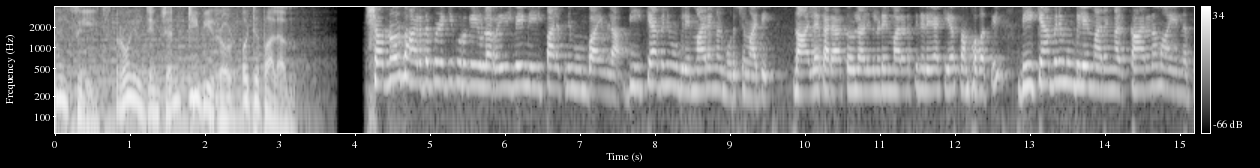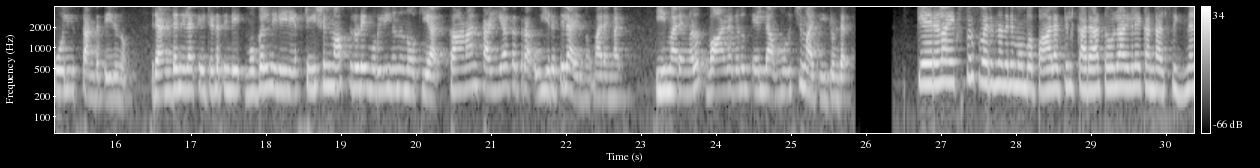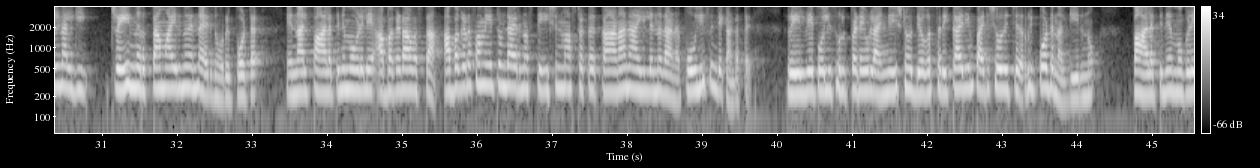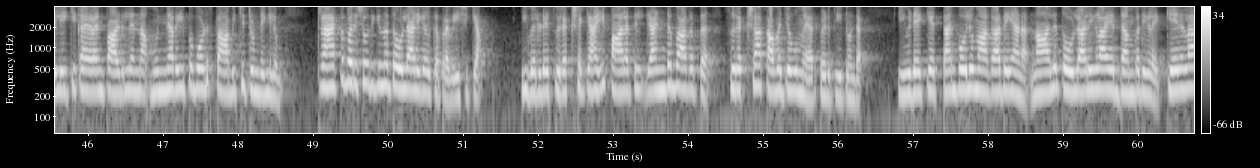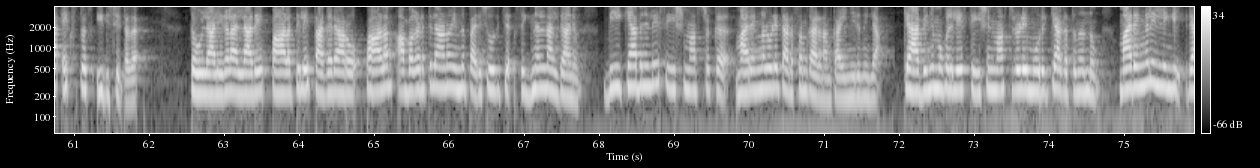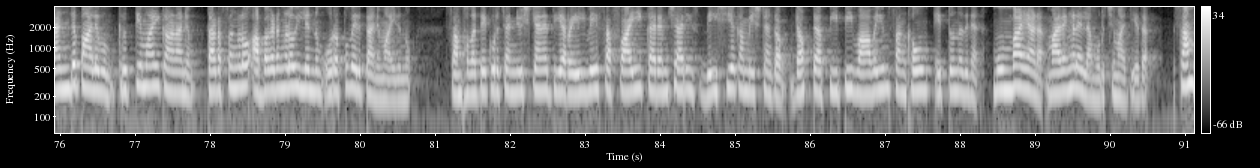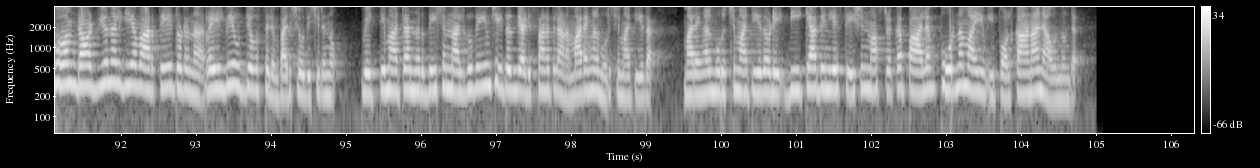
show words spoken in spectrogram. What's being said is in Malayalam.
Royal silks royal junction T B road Ottapalam Shoranur ഭാരതപ്പുഴയ്ക്ക് കുറുകെയുള്ള റെയിൽവേ മേൽപ്പാലത്തിന് മുമ്പായുള്ള ബി ക്യാബിന് മുമ്പിലെ മരങ്ങൾ മുറിച്ചു മാറ്റി. നാല് കരാർ തൊഴിലാളികളുടെ മരണത്തിനിടയാക്കിയ സംഭവത്തിൽ ബി ക്യാമ്പിന് മുമ്പിലെ മരങ്ങൾ കാരണമായെന്ന് പോലീസ് കണ്ടെത്തിയിരുന്നു. രണ്ട് നില കെട്ടിടത്തിന്റെ മുകൾ നിലയിലെ സ്റ്റേഷൻ മാസ്റ്ററുടെ മുറിയിൽ നിന്ന് നോക്കിയാൽ കാണാൻ കഴിയാത്തത്ര ഉയരത്തിലായിരുന്നു മരങ്ങൾ. ഈ മരങ്ങളും വാഴകളും എല്ലാം മുറിച്ചു മാറ്റിയിട്ടുണ്ട്. കേരള എക്സ്പ്രസ് വരുന്നതിന് മുമ്പ് പാലത്തിൽ കരാർ തൊഴിലാളികളെ കണ്ടാൽ സിഗ്നൽ നൽകി ട്രെയിൻ നിർത്താമായിരുന്നു എന്നായിരുന്നു റിപ്പോർട്ട്. എന്നാൽ പാലത്തിന് മുകളിലെ അപകടാവസ്ഥ അപകട സമയത്തുണ്ടായിരുന്ന സ്റ്റേഷൻ മാസ്റ്റർക്ക് കാണാനായില്ലെന്നതാണ് പോലീസിന്റെ കണ്ടെത്തൽ. റെയിൽവേ പോലീസ് ഉൾപ്പെടെയുള്ള അന്വേഷണ ഉദ്യോഗസ്ഥർ ഇക്കാര്യം പരിശോധിച്ച് റിപ്പോർട്ട് നൽകിയിരുന്നു. പാലത്തിന് മുകളിലേക്ക് കയറാൻ പാടില്ലെന്ന മുന്നറിയിപ്പ് ബോർഡ് സ്ഥാപിച്ചിട്ടുണ്ടെങ്കിലും ട്രാക്ക് പരിശോധിക്കുന്ന തൊഴിലാളികൾക്ക് പ്രവേശിക്കാം. ഇവരുടെ സുരക്ഷയ്ക്കായി പാലത്തിൽ രണ്ട് ഭാഗത്ത് സുരക്ഷാ കവചവും ഏർപ്പെടുത്തിയിട്ടുണ്ട്. ഇവിടേക്ക് എത്താൻ പോലും ആകാതെയാണ് നാല് തൊഴിലാളികളായ ദമ്പതികളെ കേരള എക്സ്പ്രസ് ഇടിച്ചിട്ടത്. തൊഴിലാളികളല്ലാതെ പാളത്തിലെ തകരാറോ പാളം അപകടത്തിലാണോ എന്ന് പരിശോധിച്ച് സിഗ്നൽ നൽകാനും ബി ക്യാബിനിലെ സ്റ്റേഷൻ മാസ്റ്റർക്ക് മരങ്ങളുടെ തടസ്സം കാരണം കഴിഞ്ഞിരുന്നില്ല. ക്യാബിന് മുകളിലെ സ്റ്റേഷൻ മാസ്റ്ററുടെ മുറിക്കകത്തു നിന്നും മരങ്ങളില്ലെങ്കിൽ രണ്ട് പാലവും കൃത്യമായി കാണാനും തടസ്സങ്ങളോ അപകടങ്ങളോ ഇല്ലെന്നും ഉറപ്പുവരുത്താനുമായിരുന്നു. സംഭവത്തെക്കുറിച്ച് അന്വേഷിക്കാനെത്തിയ റെയിൽവേ സഫായി കരംചാരീസ് ദേശീയ കമ്മീഷനംഗം ഡോക്ടർ പി പി വാവയും സംഘവും എത്തുന്നതിന് മുമ്പായാണ് മരങ്ങളെല്ലാം മുറിച്ചു മാറ്റിയത്. സംഭവം ഡോട്ട് വ്യൂ നൽകിയ വാർത്തയെ തുടർന്ന് റെയിൽവേ ഉദ്യോഗസ്ഥരും പരിശോധിച്ചിരുന്നു. വെട്ടിമാറ്റാൻ നിർദ്ദേശം നൽകുകയും ചെയ്തതിന്റെ അടിസ്ഥാനത്തിലാണ് മരങ്ങൾ മുറിച്ചു മാറ്റിയത്. മരങ്ങൾ മുറിച്ചു മാറ്റിയതോടെ ബി ക്യാബിനിലെ സ്റ്റേഷൻ മാസ്റ്റർക്ക് പാലം പൂർണമായും ഇപ്പോൾ കാണാനാവുന്നുണ്ട്.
